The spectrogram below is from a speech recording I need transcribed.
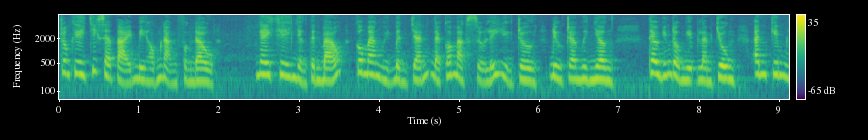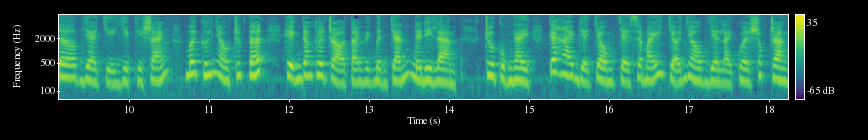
trong khi chiếc xe tải bị hỏng nặng phần đầu. Ngay khi nhận tin báo, Công an huyện Bình Chánh đã có mặt xử lý hiện trường, điều tra nguyên nhân. Theo những đồng nghiệp làm chung, anh Kim Đơ và chị Diệp Thị Sáng mới cưới nhau trước Tết, hiện đang thuê trọ tại huyện Bình Chánh để đi làm. Trưa cùng ngày, cả hai vợ chồng chạy xe máy chở nhau về lại quê Sóc Trăng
